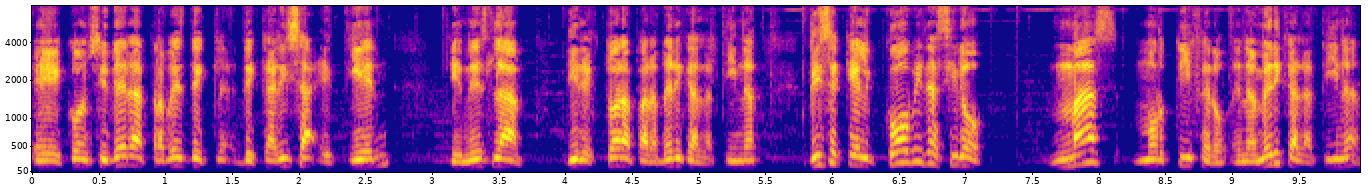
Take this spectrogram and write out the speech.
eh, considera a través de, de Carissa Etienne, quien es la directora para América Latina, dice que el COVID ha sido más mortífero en América Latina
